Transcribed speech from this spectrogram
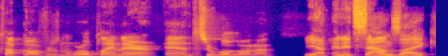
top golfers in the world playing there and Super Bowl going on. Yeah, and it sounds like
